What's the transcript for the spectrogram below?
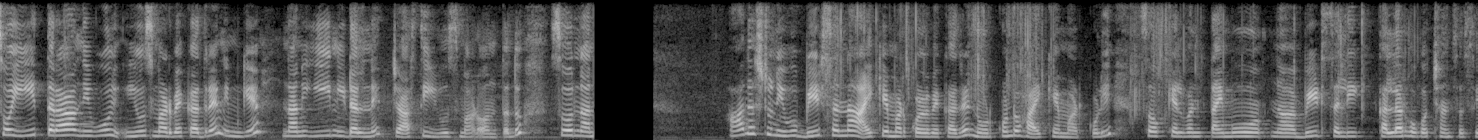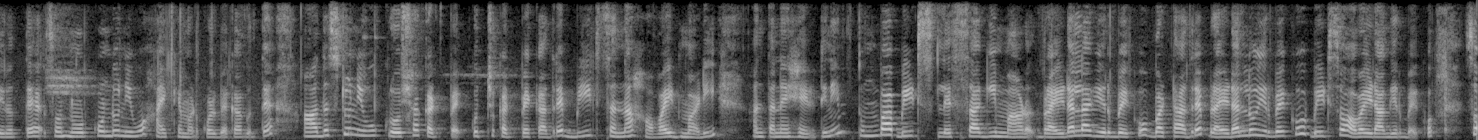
ಸೊ ಈ ಥರ ನೀವು ಯೂಸ್ ಮಾಡಬೇಕಾದ್ರೆ ನಿಮಗೆ ನಾನು ಈ ನೀಡಲ್ನೇ ಜಾಸ್ತಿ ಯೂಸ್ ಮಾಡೋ ಅಂಥದ್ದು. ಸೊ ನಾನು ಆದಷ್ಟು ನೀವು ಬೀಡ್ಸನ್ನು ಆಯ್ಕೆ ಮಾಡ್ಕೊಳ್ಬೇಕಾದ್ರೆ ನೋಡಿಕೊಂಡು ಆಯ್ಕೆ ಮಾಡ್ಕೊಳ್ಳಿ. ಸೊ ಕೆಲವೊಂದು ಟೈಮು ಬೀಡ್ಸಲ್ಲಿ ಕಲರ್ ಹೋಗೋ ಚಾನ್ಸಸ್ ಇರುತ್ತೆ. ಸೊ ನೋಡಿಕೊಂಡು ನೀವು ಆಯ್ಕೆ ಮಾಡ್ಕೊಳ್ಬೇಕಾಗುತ್ತೆ. ಆದಷ್ಟು ನೀವು ಕ್ರೋಶ ಕಟ್ಟಬೇಕು ಕುಚ್ಚು ಕಟ್ಟಬೇಕಾದ್ರೆ ಬೀಡ್ಸನ್ನು ಅವಾಯ್ಡ್ ಮಾಡಿ ಅಂತಲೇ ಹೇಳ್ತೀನಿ. ತುಂಬ ಬೀಡ್ಸ್ ಲೆಸ್ ಆಗಿ ಮಾಡೋ ಬ್ರೈಡಲ್ ಆಗಿರಬೇಕು ಬಟ್ ಆದರೆ ಬ್ರೈಡಲ್ಲೂ ಇರಬೇಕು ಬೀಡ್ಸು ಅವಾಯ್ಡ್ ಆಗಿರಬೇಕು. ಸೊ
